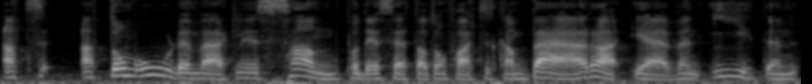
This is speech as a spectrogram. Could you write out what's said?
att, att de orden verkligen är sann på det sättet att de faktiskt kan bära även i den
